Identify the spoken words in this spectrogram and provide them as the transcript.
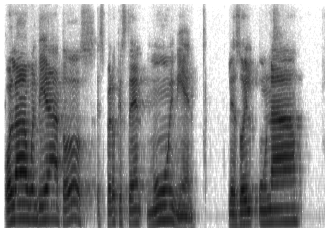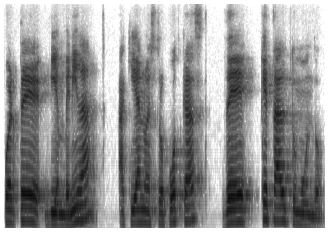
Hola, buen día a todos. Espero que estén muy bien. Les doy una fuerte bienvenida aquí a nuestro podcast de ¿Qué tal tu mundo?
